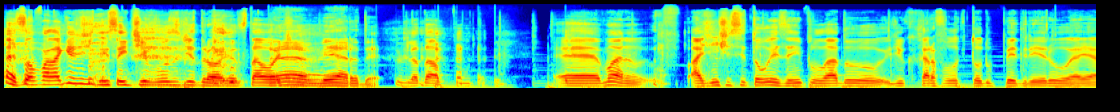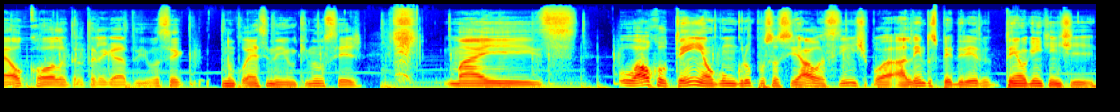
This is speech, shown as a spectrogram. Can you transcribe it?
é só falar que a gente não incentiva o uso de drogas, tá ótimo. É, merda. Filha da puta. É, mano, a gente citou o exemplo lá do. de que o cara falou que todo pedreiro é alcoólatra, tá ligado? E você não conhece nenhum que não seja. Mas. O álcool tem algum grupo social, assim, tipo, além dos pedreiros? Tem alguém que a gente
